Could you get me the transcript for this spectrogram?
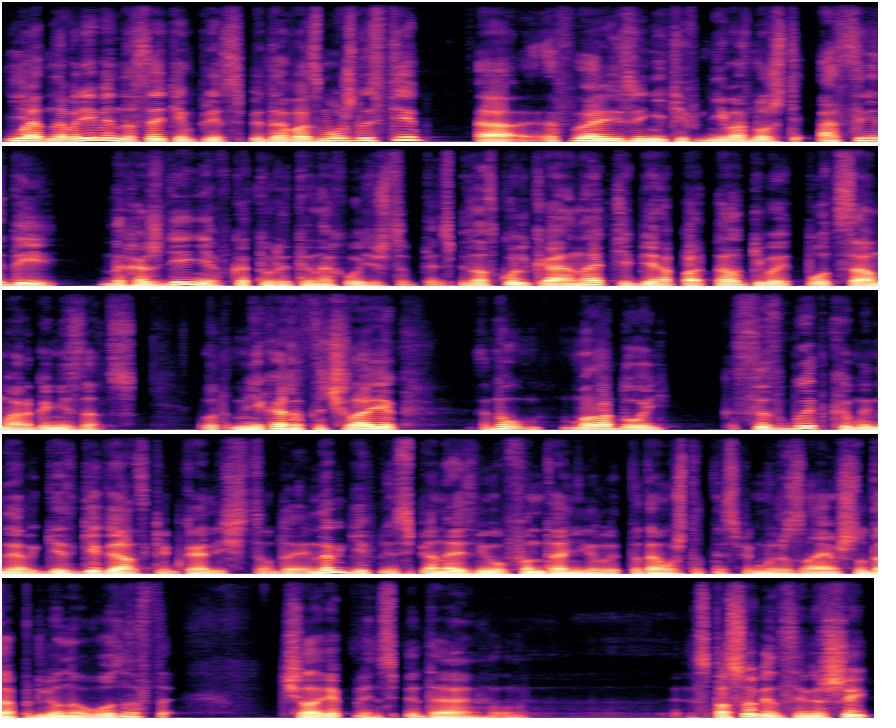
И одновременно с этим, в принципе, да, возможности, а, извините, не возможности, а среды нахождения, в которой ты находишься, в принципе, насколько она тебя подталкивает под самоорганизацию. Вот, мне кажется, человек, ну, молодой, с избытком энергии, с гигантским количеством да, энергии, в принципе, она из него фонтанирует, потому что, в принципе, мы же знаем, что до определенного возраста человек, в принципе, да, способен совершить,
